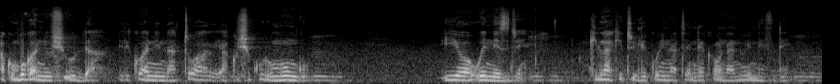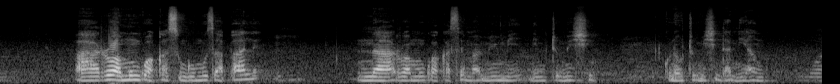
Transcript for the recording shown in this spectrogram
Akumbuka ni ushuhuda ilikuwa ninatoa ya kushukuru Mungu. Hiyo Wednesday. Kila kitu ilikuwa inatendeka on Wednesday uh, roho Mungu akasungumuza pale na roho Mungu akasema mimi ni mtumishi kuna utumishi ndani yangu Wow.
